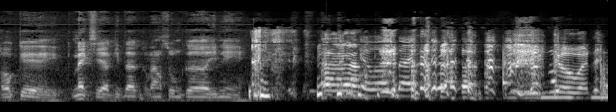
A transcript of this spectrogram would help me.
Oke, next ya kita langsung ke ini. Ah, Jawaban.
